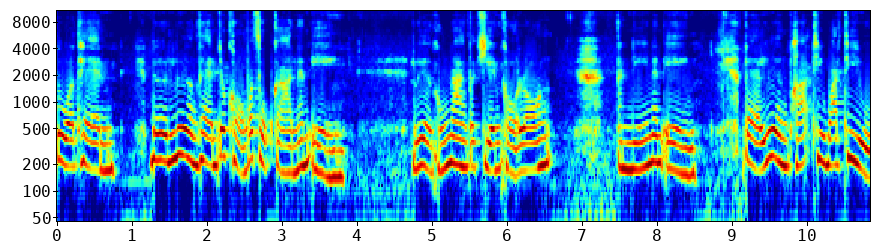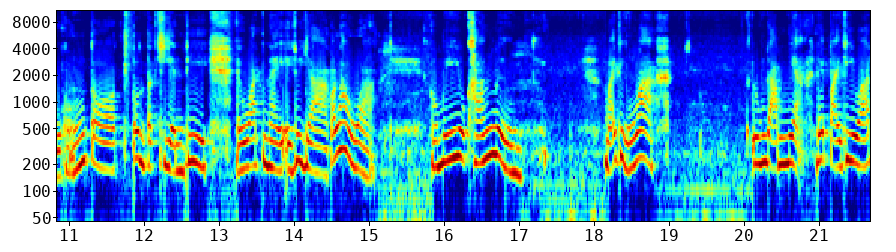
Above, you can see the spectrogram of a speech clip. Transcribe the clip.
ตัวแทนเดินเรื่องแทนเจ้าของประสบการณ์นั่นเอง เรื่องของนางตะเคียนขอร้อง อันนี้นั่นเอง แต่เรื่องพระที่วัดที่อยู่ของตอต้นตะเคียนที่วัดในอยุธยาก็เล่าว่าเขามีอยู่ครั้งหนึ่ง หมายถึงว่าลุงดำเนี่ยได้ไปที่วัด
